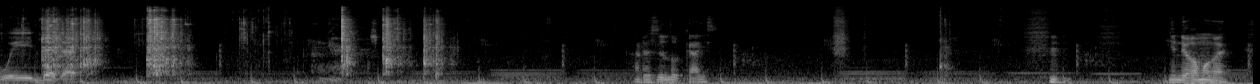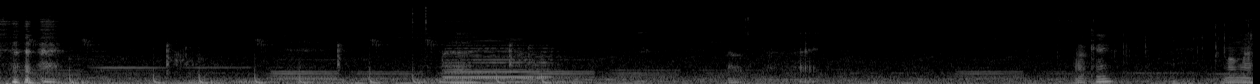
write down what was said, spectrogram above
We did it. How does it look, guys? Nhìn được không mọi người? Ok. Ngon lành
